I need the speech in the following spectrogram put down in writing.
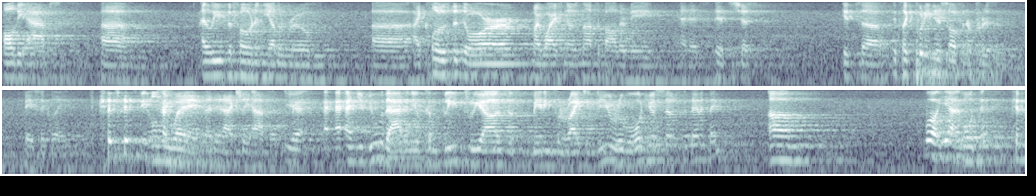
all the apps. Um, I leave the phone in the other room. Uh, I close the door. My wife knows not to bother me, and it's it's just it's uh it's like putting yourself in a prison, basically, because it's the only way that it actually happens. Yeah. And you do that and you complete three hours of meaningful writing. Do you reward yourself with anything? Um, well, yeah, well, because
